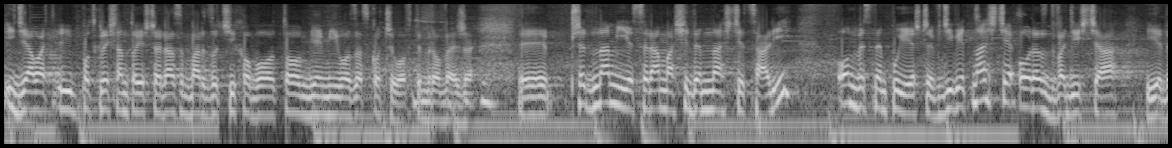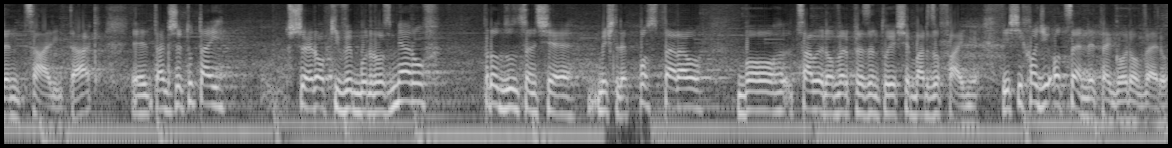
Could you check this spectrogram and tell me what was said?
i działa, i podkreślam to jeszcze raz bardzo cicho, bo to mnie miło zaskoczyło w tym rowerze. Y, Przed nami jest rama 17 cali, on występuje jeszcze w 19 oraz 21 cali, tak? Y, Także tutaj szeroki wybór rozmiarów. Producent się, myślę, postarał, bo cały rower prezentuje się bardzo fajnie. Jeśli chodzi o ceny tego roweru,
